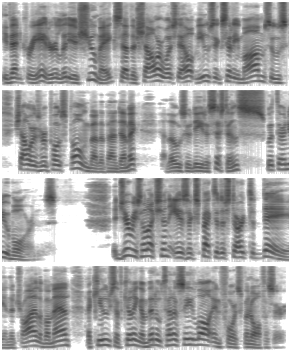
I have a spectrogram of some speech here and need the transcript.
Event creator Lydia Shoemake said the shower was to help Music City moms whose showers were postponed by the pandemic and those who need assistance with their newborns. Jury selection is expected to start today in the trial of a man accused of killing a Middle Tennessee law enforcement officer.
